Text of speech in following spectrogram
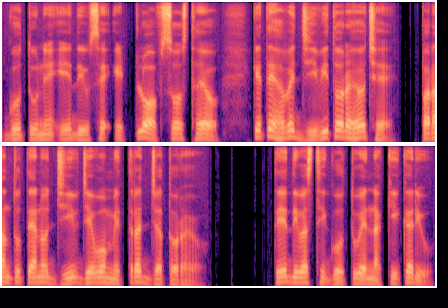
ગોતુને એ દિવસે એટલો અફસોસ થયો કે તે હવે જીવીતો રહ્યો છે, પરંતુ તેનો જીવ જેવો મિત્ર જ જતો રહ્યો. તે દિવસથી ગોતુએ નક્કી કર્યું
